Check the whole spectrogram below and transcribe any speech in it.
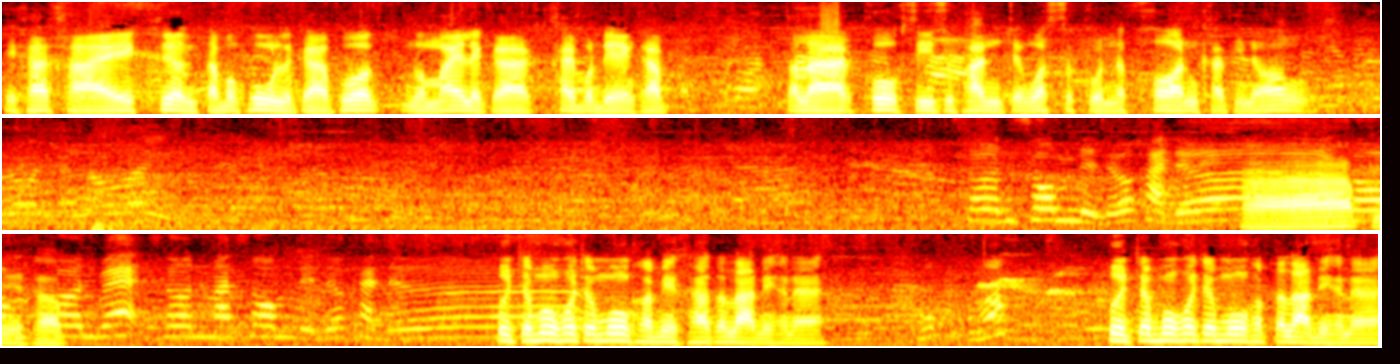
นี่ค้าขายเครื่องตำบักหุ่งแล้วก็พวกหน่อไม้แล้วก็ไข่มดแดงครับ ตลาดโคกศรีสุพรรณจังหวัดสกลนครครับพี่น้องเชิญส้มเด็ดเด้อค่ะเด้อครับนี่ครับเชิญแวะเชิญมาส้มเด็ดเด้อค่ะเด้อเปิดจมูกโคจมูกครับมีค้าตลาดนี่ครับนะเนาะเปิดจมูกโคจมูกครับตลาดนี่ครับนะ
